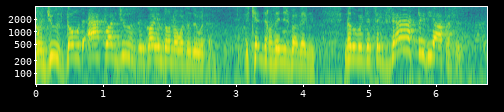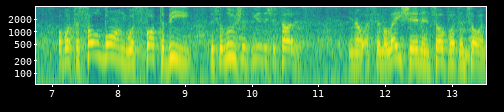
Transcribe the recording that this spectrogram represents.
When Jews don't act like Jews, the Goyim don't know what to do with them. In other words, it's exactly the opposite of what for so long was thought to be the solution to Yiddish Tzaris. You know, assimilation and so forth and so on.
